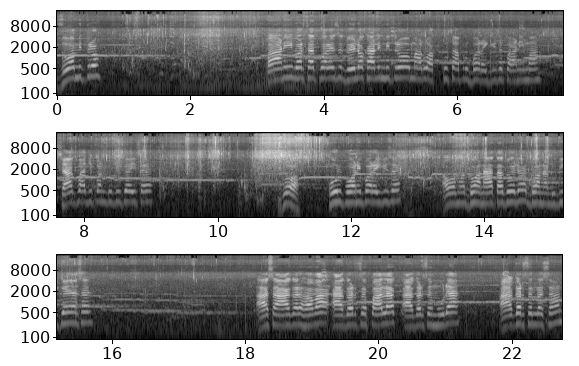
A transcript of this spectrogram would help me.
જુઓ મિત્રો, પાણી વરસાદ પડે છે, જોઈ લો ખાલી મિત્રો, મારું આખું સાપરું ભરાઈ ગયું છે પાણીમાં. શાકભાજી પણ ડૂબી ગઈ છે. જો, ફૂલ પાણી ભરાઈ ગયું છે. આવામાં ધોના હતા, જોઈ લો, ધોના ડૂબી ગયા છે. આ છે આગળ હવા, આગળ છે પાલક, આગળ છે મૂળા, આગળ છે લસણ.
